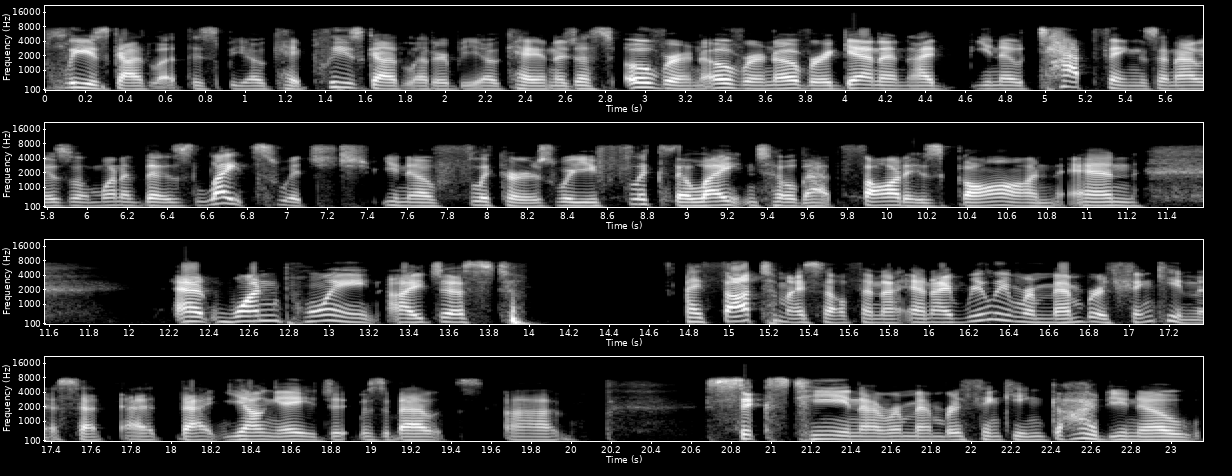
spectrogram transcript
please God, let this be okay. Please God, let her be okay. And I just over and over and over again. And I, you know, tap things. And I was on one of those light switch, you know, flickers where you flick the light until that thought is gone. And at one point, I just, I thought to myself, and I, and I really remember thinking this at, at that young age. It was about uh, 16. I remember thinking, God, you know,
